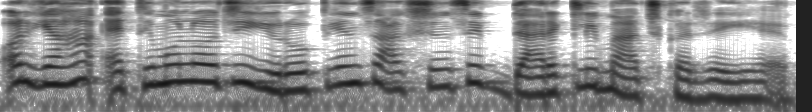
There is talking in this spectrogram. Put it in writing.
और यहाँ एथिमोलॉजी यूरोपियन एक्शन से डायरेक्टली मैच कर रही है।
